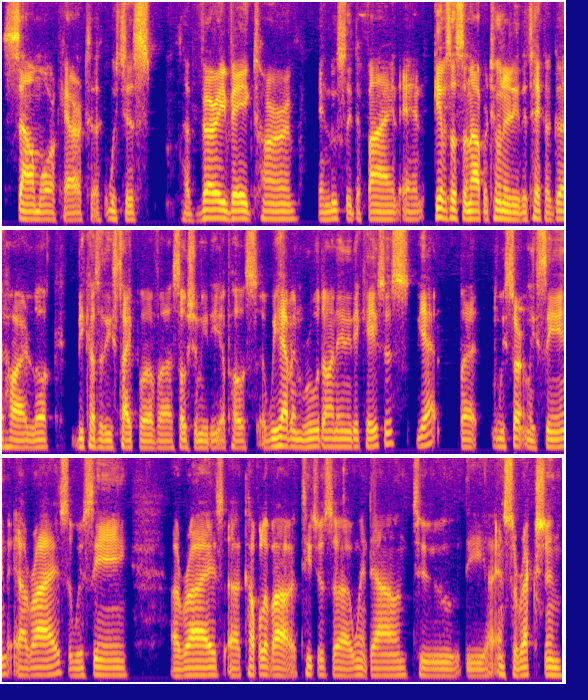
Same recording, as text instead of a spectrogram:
sound moral character, which is a very vague term and loosely defined and gives us an opportunity to take a good hard look because of these type of uh, social media posts. We haven't ruled on any of the cases yet but we're certainly seeing a rise we're seeing a rise a couple of our teachers uh, went down to the uh, insurrection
